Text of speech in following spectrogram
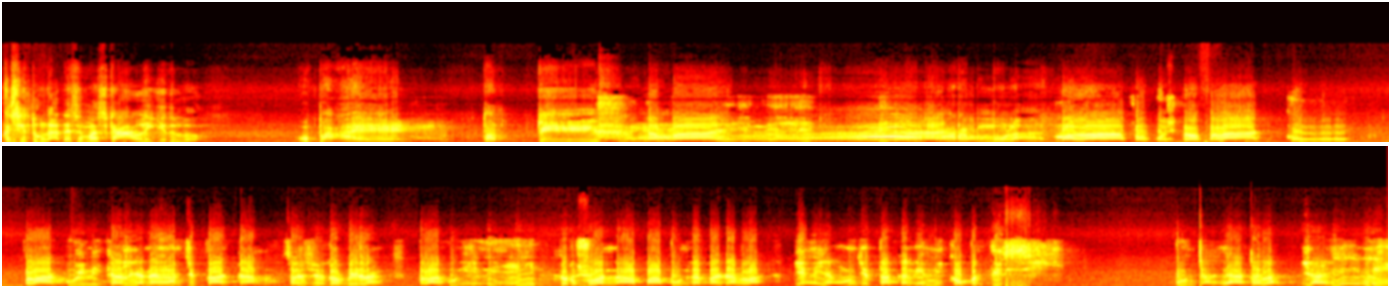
ke situ nggak ada sama sekali gitu loh. Oh baik, tertib. Ngapain ini? Ah, Tidak. lah. Malah fokus ke pelaku. Pelaku ini kalian yang menciptakan. Saya sudah bilang, pelaku ini kerusuhan apa pun katakanlah, ini yang menciptakan ini kompetisi. Puncaknya adalah ya ini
